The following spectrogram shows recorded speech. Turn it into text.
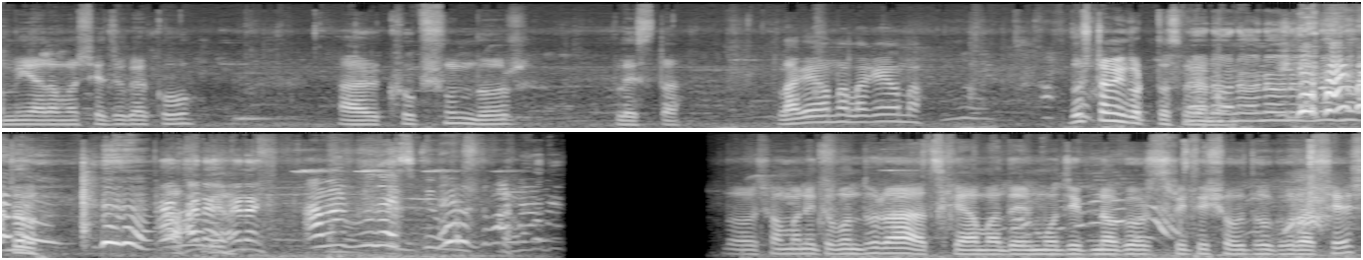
আমি আর আমার সেজু কাকু। আর খুব সুন্দর প্লেসটা লাগাইও না লাগাইও না। দুষ্টামি করতেছে. চলো। তো সম্মানিত বন্ধুরা আজকে আমাদের মুজিবনগর স্মৃতিসৌধ ঘোরা শেষ।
